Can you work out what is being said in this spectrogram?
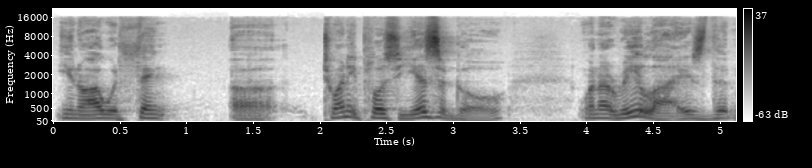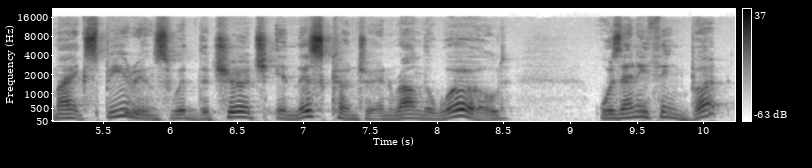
You know, I would think uh, 20 plus years ago when I realized that my experience with the church in this country and around the world was anything but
